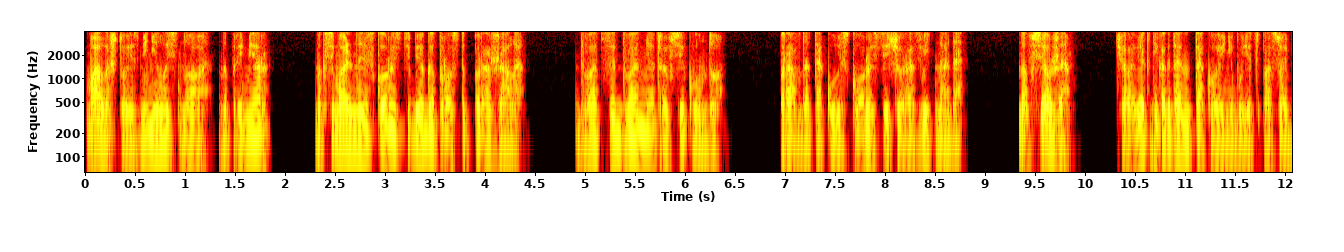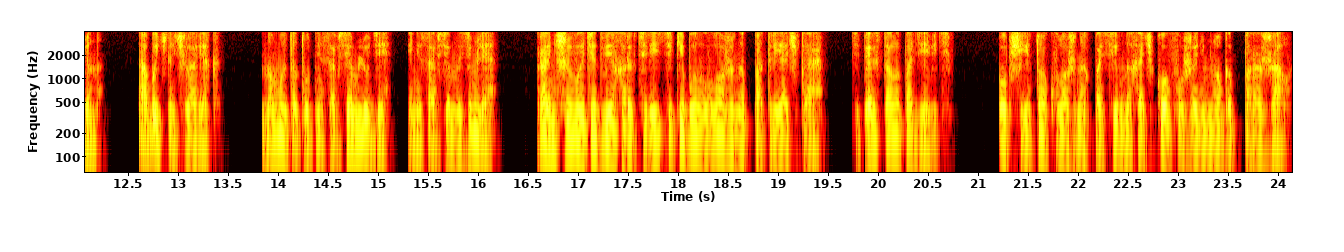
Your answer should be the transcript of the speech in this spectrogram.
Мало что изменилось, но, например, максимальная скорость бега просто поражала. 22 метра в секунду. Правда, такую скорость еще развить надо. Но все же, человек никогда на такое не будет способен. Обычный человек. Но мы-то тут не совсем люди и не совсем на Земле. Раньше в эти две характеристики было вложено по три очка, теперь стало по девять. Общий итог вложенных пассивных очков уже немного поражал.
